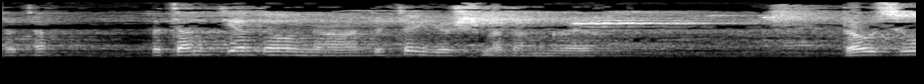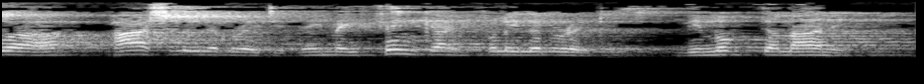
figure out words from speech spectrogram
tata those who are partially liberated, they may think I'm fully liberated. Vimuktamani.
